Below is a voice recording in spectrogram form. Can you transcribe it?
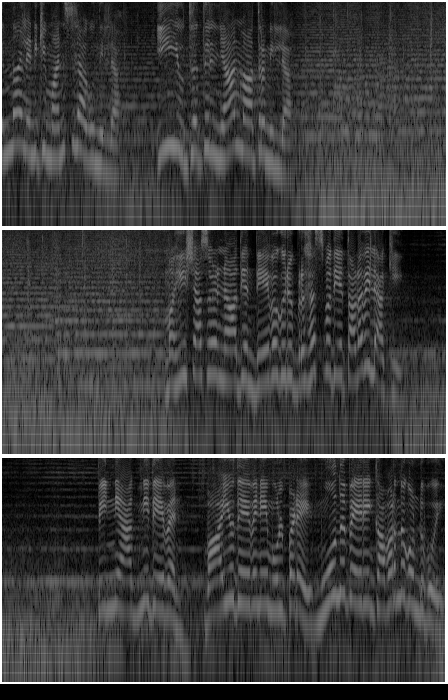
എന്നാൽ എനിക്ക് മനസ്സിലാകുന്നില്ല. ഈ യുദ്ധത്തിൽ ഞാൻ മാത്രമില്ല. മഹിഷാസുരൻ ആദ്യം ദേവഗുരു ബൃഹസ്പതിയെ തടവിലാക്കി. പിന്നെ അഗ്നിദേവൻ വായുദേവനെയും ഉൾപ്പെടെ മൂന്ന് പേരെയും കവർന്നു കൊണ്ടുപോയി.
